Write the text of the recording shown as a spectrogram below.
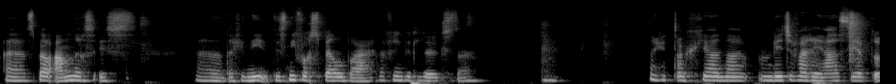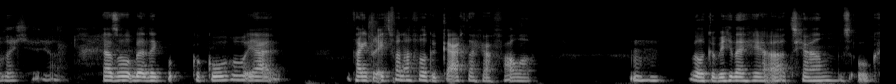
eh, spel anders is. Eh, dat je niet, het is niet voorspelbaar. Dat vind ik het leukste. Dat je toch ja, dat een beetje variatie hebt. Of dat je... Ja, Ja, zo bij de Kokoro, ja, het hangt er echt vanaf welke kaart dat gaat vallen. mhm. Welke weg dat je gaat uitgaan. Dus ook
